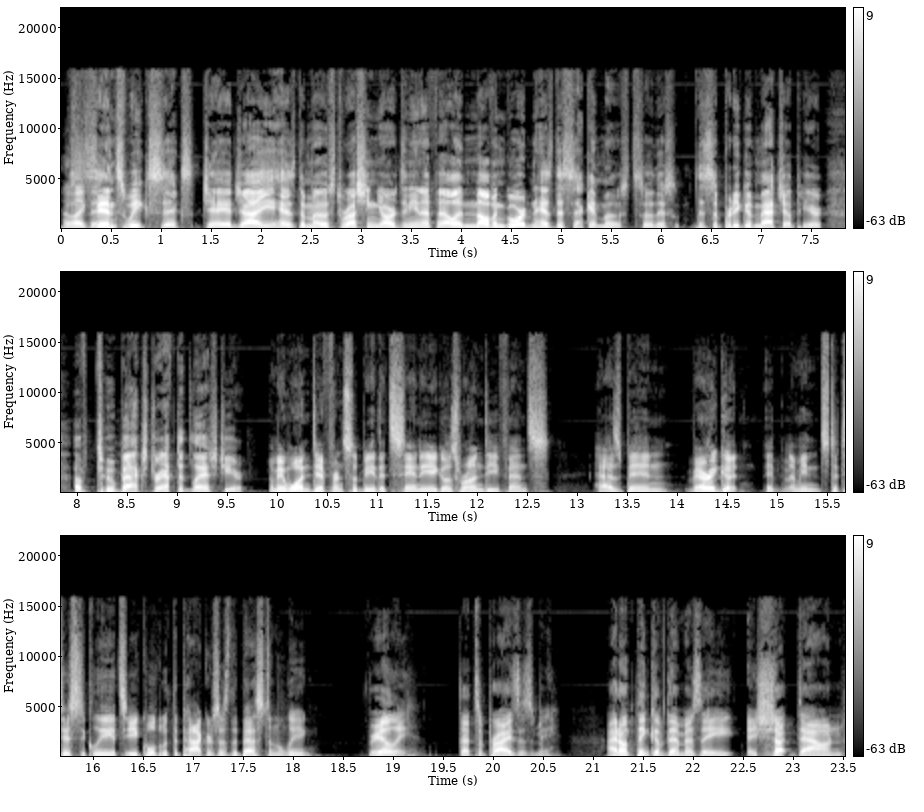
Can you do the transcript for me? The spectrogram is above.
I like that. Since week six, Jay Ajayi has the most rushing yards in the NFL, and Melvin Gordon has the second most. So this this is a pretty good matchup here of two backs drafted last year. I mean, one difference would be that San Diego's run defense has been very good. It, mm-hmm. I mean, statistically, it's equaled with the Packers as the best in the league. Really, that surprises me. I don't think of them as a a shutdown.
